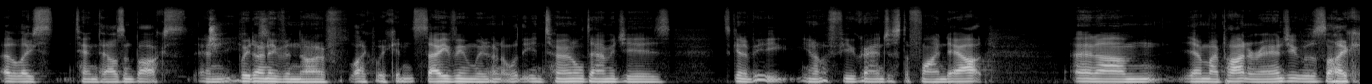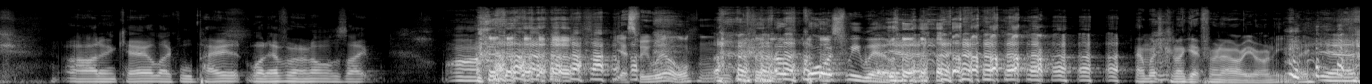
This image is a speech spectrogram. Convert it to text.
at least ten thousand bucks, and we don't even know if like we can save him. We don't know what the internal damage is. It's gonna be you know a few grand just to find out. And um, yeah, my partner Angie was like, oh, I don't care, like we'll pay it, whatever. And I was like, yes, we will. of course we will. How much can I get for an Aria on eBay? yeah.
